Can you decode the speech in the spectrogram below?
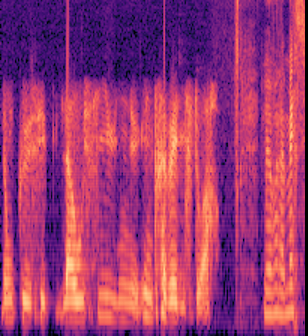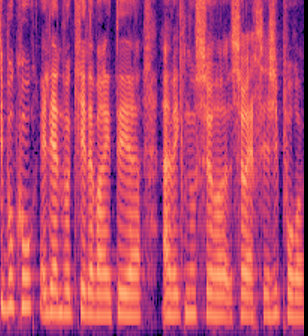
Donc euh, c'est là aussi une, très belle histoire voilà, merci beaucoup, Eliane Vauquier, d'avoir été euh, avec nous sur, euh, sur RCJ pour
